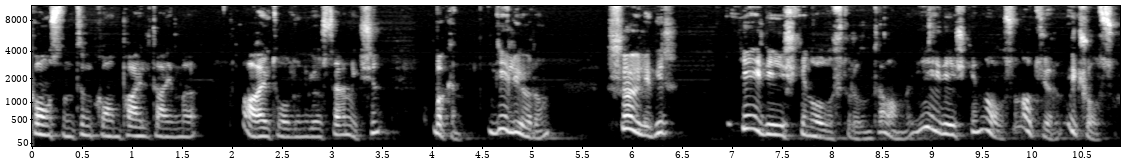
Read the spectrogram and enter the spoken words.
Constant'ın compile time'a ait olduğunu göstermek için. Bakın geliyorum. Şöyle bir y değişkeni oluşturalım tamam mı? Y değişkeni ne olsun? Atıyorum 3 olsun.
